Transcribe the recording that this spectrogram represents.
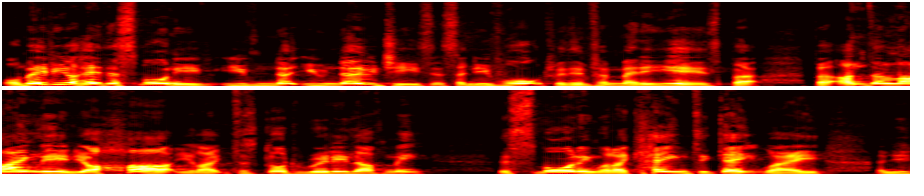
Or maybe you're here this morning, you've, you've you know Jesus and you've walked with him for many years, but, but underlyingly in your heart, you're like, Does God really love me? This morning when I came to Gateway, and you,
